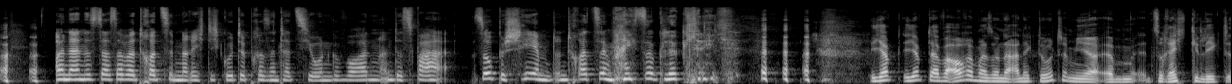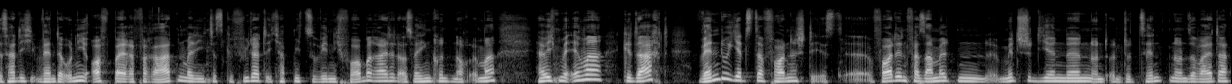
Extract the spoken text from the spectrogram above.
Und dann ist das aber trotzdem eine richtig gute Präsentation geworden. Und das war so beschämend und trotzdem war ich so glücklich. Ich habe ich hab da aber auch immer so eine Anekdote mir ähm, zurechtgelegt. Das hatte ich während der Uni oft bei Referaten, weil ich das Gefühl hatte, ich habe mich zu wenig vorbereitet, aus welchen Gründen auch immer, habe ich mir immer gedacht, wenn du jetzt da vorne stehst, äh, vor den versammelten Mitstudierenden und, und Dozenten und so weiter,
